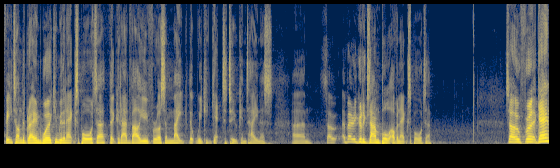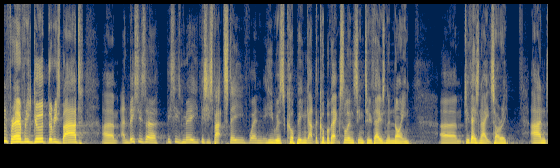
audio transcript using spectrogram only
feet on the ground, working with an exporter that could add value for us and make that we could get to two containers. Um, so, a very good example of an exporter. So, for again, for every good there is bad. Um, and this is a this is me. This is Fat Steve when he was cupping at the Cup of Excellence in 2009, um, 2008. Sorry and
